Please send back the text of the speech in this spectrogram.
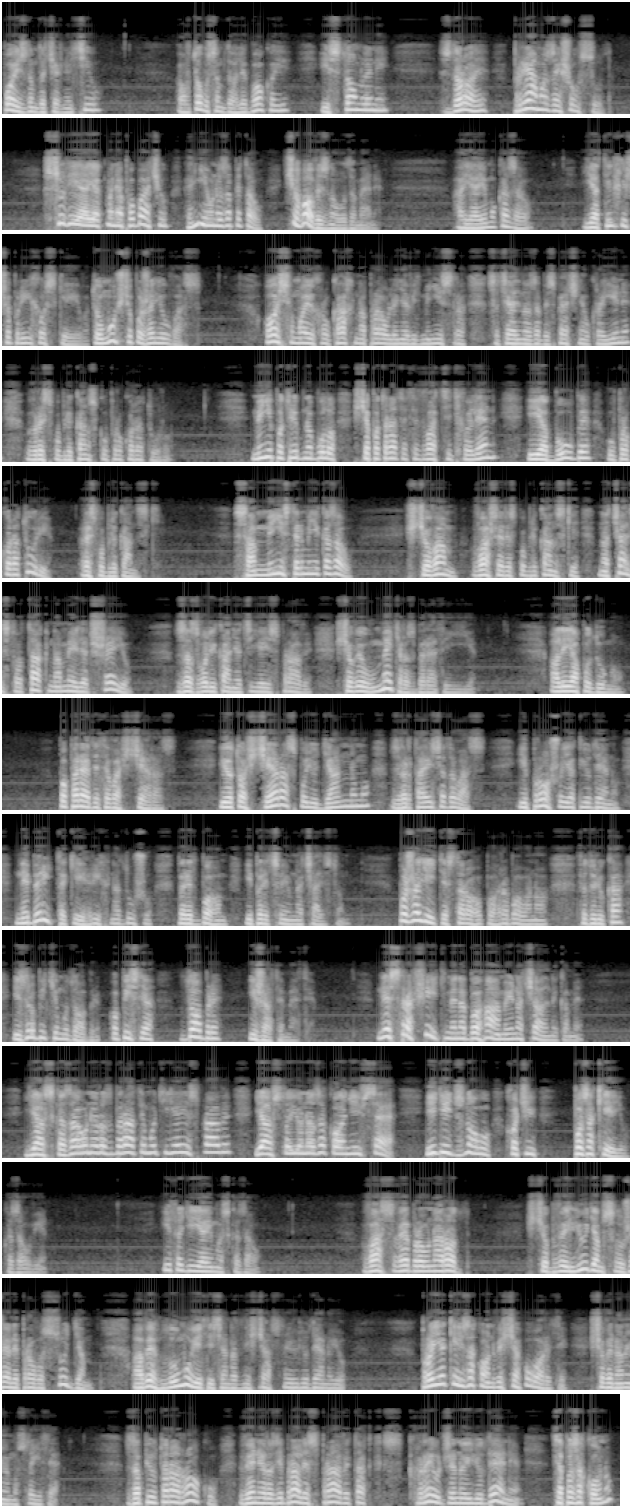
поїздом до Чернівців, автобусом до Глибокої і, стомлений, з дороги прямо зайшов в суд. Суддя, як мене побачив, гнівно запитав, чого ви знову до мене? А я йому казав, я тільки що приїхав з Києва, тому що пожалів вас. Ось у моїх руках направлення від міністра соціального забезпечення України в республіканську прокуратуру. Мені потрібно було ще потратити 20 хвилин, і я був би у прокуратурі республіканській. Сам міністр мені казав, що вам ваше республіканське начальство так намилять шею за зволікання цієї справи, що ви вмить розберете її. Але я подумав, попередити вас ще раз. І ото ще раз по людянному звертаюся до вас і прошу, як людину, не беріть такий гріх на душу перед Богом і перед своїм начальством. Пожалійте старого пограбованого Федорюка і зробіть йому добре, опісля добре і жатимете. Не страшіть мене богами і начальниками. Я сказав, не розбиратиму тієї справи, я стою на законі і все. Ідіть знову, хоч і поза Київ, казав він. І тоді я йому сказав, вас вибрав народ, щоб ви людям служили правосуддям, а ви глумуєтеся над нещасною людиною. Про який закон ви ще говорите, що ви на ньому стоїте? За півтора року ви не розібрали справи так скривдженої людини. Це по закону?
